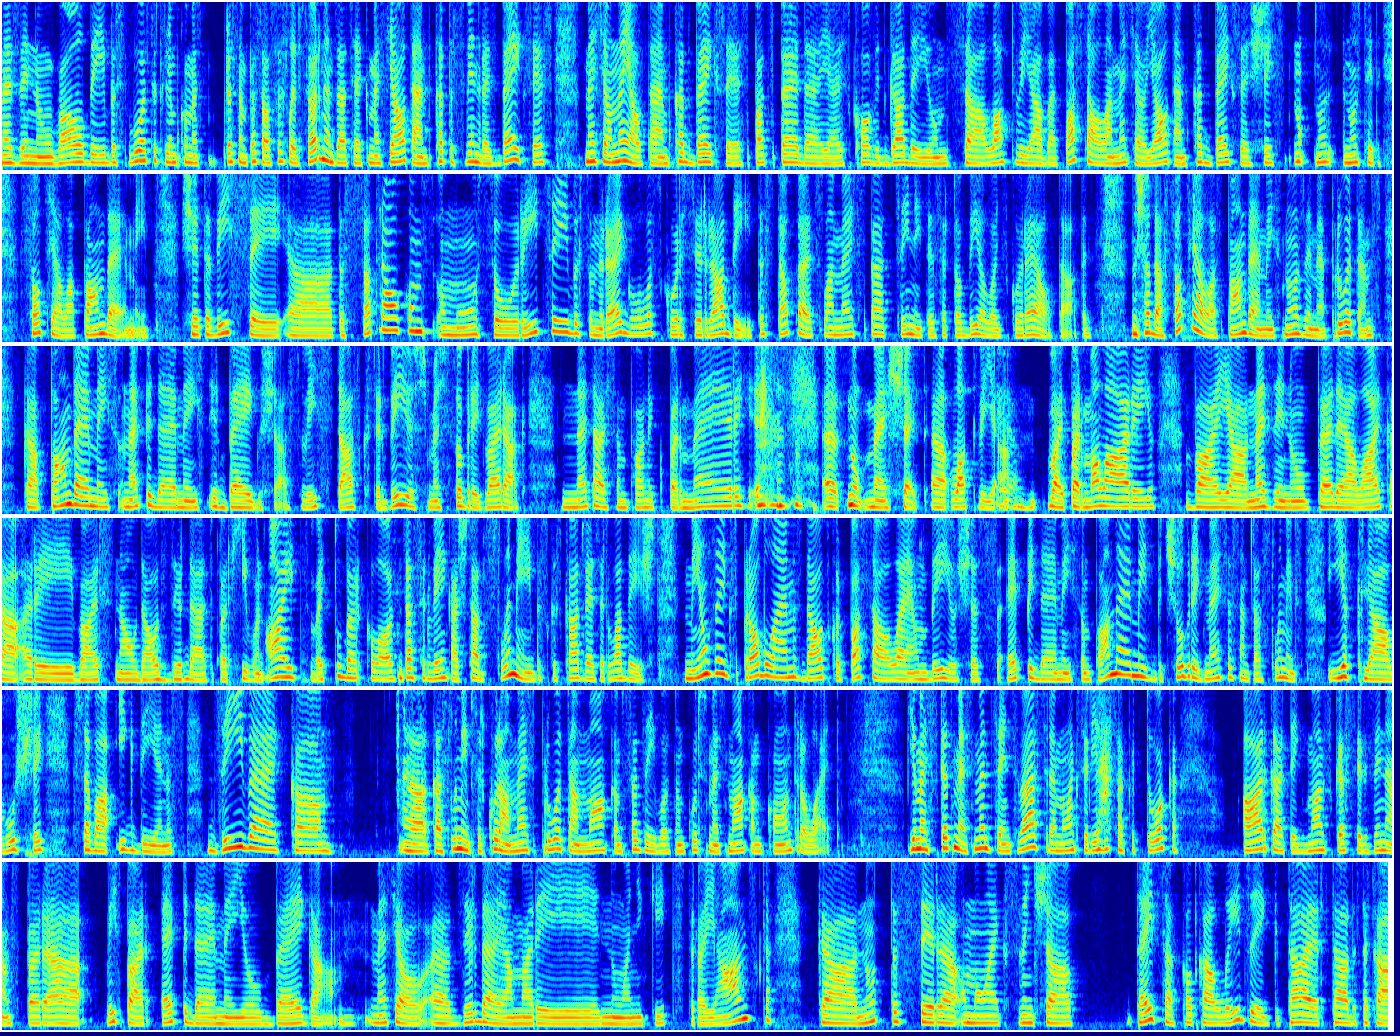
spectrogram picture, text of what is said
nezinu, valdības locekļiem, ko mēs prasām Pasaules veselības organizācijai, ka mēs jautājam, kad tas vienreiz beigsies, mēs jau nejautājam, kad beigsies pats pēdējais Covid gadījums Latvijā vai pasaulē, mēs jau jautājam, kad beigsies šis, nu, nu, nosacīti sociālā pandēmija. Šie visi, tas satraukums un mūsu rīcības un regulas, kuras ir radītas tāpēc, lai mēs spētu cīnīties ar to bioloģisko realitāti. Nu, šādās sociālās pandēmijas nozīmē, protams, ka pandēmijas un epidēmijas ir beigušās. Visas tās, kas ir bijušas, mēs šobrīd vairāk netaisam paniku par mēri, eh, nu, mēs šeit, eh, Latvijā, Jā. vai par malāriju, vai, nezinu, pēdējā laikā arī vairs nav daudz dzirdēts par HIV un aids vai tuberkulozi. Tas ir vienkārši tādas slimības, kas kādreiz ir radījušas milzīgas milzīgas problēmas daudz kur pasaulē un bijušas epidēmijas un pandēmijas, bet šobrīd mēs esam tās slimības iekļāvuši savā ikdienas dzīvē, ka kā slimības, ar kurām mēs, protams, mākam sadzīvot un kuras mēs mākam kontrolēt. Ja mēs skatāmies medicīnas vēsturē, man liekas, ir jāsaka to, ka ārkārtīgi maz kas ir zināms par uh, vispār epidēmiju beigām. Mēs jau uh, dzirdējām arī no Nikitas Trojānska, ka nu, tas ir, un man liekas, viņš teica kaut kā līdzīgi, ka tā ir tāda tā kā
